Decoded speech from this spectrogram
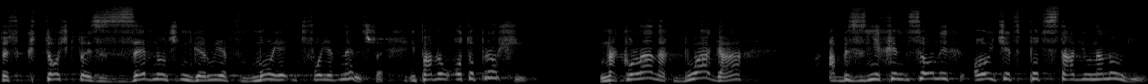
To jest ktoś, kto jest z zewnątrz, ingeruje w moje i Twoje wnętrze. I Paweł o to prosi. Na kolanach błaga, aby zniechęconych ojciec podstawił na nogi.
